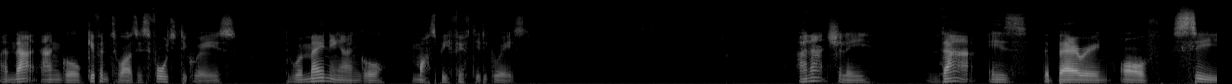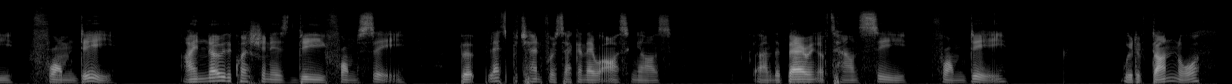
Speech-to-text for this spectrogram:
and that angle given to us is 40 degrees, the remaining angle must be 50 degrees. And actually, that is the bearing of C from D. I know the question is D from C, but let's pretend for a second they were asking us um, the bearing of town C from D. We'd have done north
